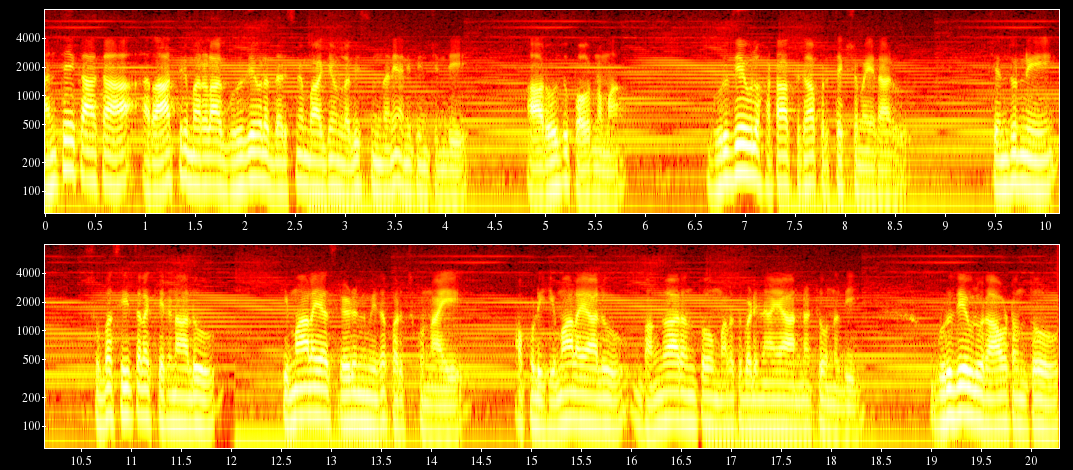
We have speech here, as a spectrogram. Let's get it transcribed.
అంతేకాక రాత్రి మరలా గురుదేవుల దర్శన భాగ్యం లభిస్తుందని అనిపించింది. ఆ రోజు పౌర్ణమ. గురుదేవులు హఠాత్తుగా ప్రత్యక్షమయ్యారు. చంద్రుని శుభశీతల కిరణాలు హిమాలయ శ్రేణుల మీద పరుచుకున్నాయి. అప్పుడు హిమాలయాలు బంగారంతో మలచబడినాయా అన్నట్లు ఉన్నది. గురుదేవులు రావటంతో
